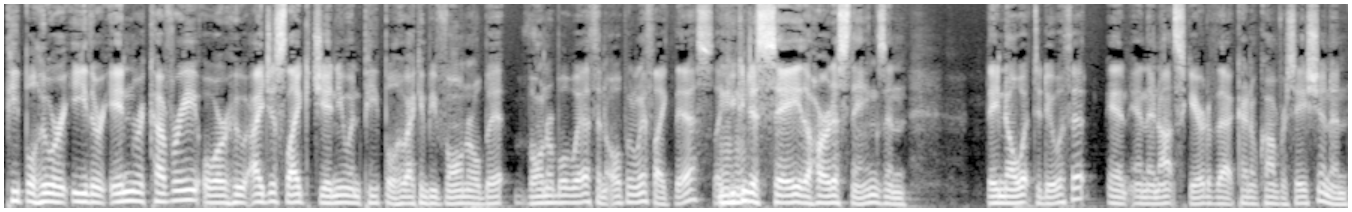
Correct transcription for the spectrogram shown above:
people who are either in recovery or who I just like genuine people who I can be vulnerable vulnerable with and open with like this. Like mm-hmm. you can just say the hardest things and they know what to do with it and, and they're not scared of that kind of conversation. And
